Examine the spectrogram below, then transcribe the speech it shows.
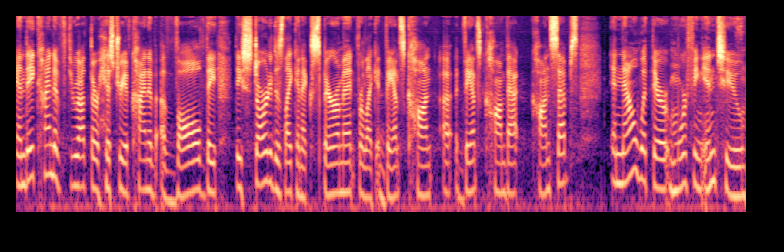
and they kind of throughout their history have kind of evolved. They they started as like an experiment for like advanced con uh, advanced combat concepts and now, what they're morphing into,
